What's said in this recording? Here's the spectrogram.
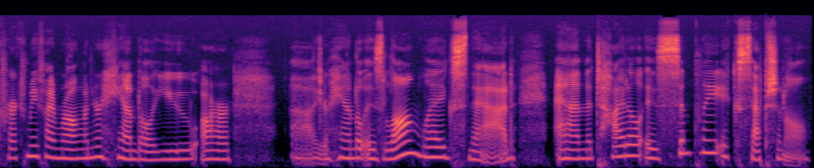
correct me if I'm wrong on your handle, you are. Uh, your handle is Long Leg Snad, and the title is Simply Exceptional.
